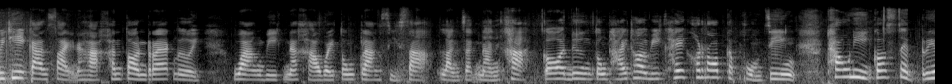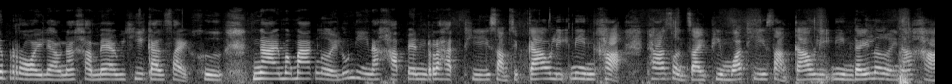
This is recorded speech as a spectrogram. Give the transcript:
วิธีการใส่นะคะ ขั้นตอนแรกเลย วางวิกนะคะ ไว้ตรงกลางศีรษะหลังจากนั้นค่ะ ก็ดึงตรงท้ายทอยวิกให้ครอบกับผมจริง เท่านี้ก็เสร็จเรียบร้อยแล้วนะคะ แม่วิธีการใส่คือง่ายมากๆเลย รุ่นนี้นะคะ เป็นรหัส T39 ลินินค่ะ ถ้าสนใจพิมพ์ว่า T39 ลินินได้เลยนะคะ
